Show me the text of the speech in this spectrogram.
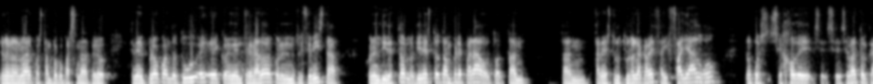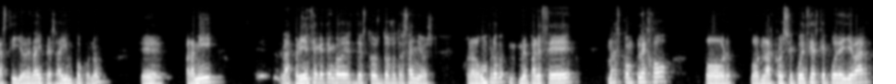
de lo normal, pues tampoco pasa nada. Pero en el pro, cuando tú eh, eh, con el entrenador, con el nutricionista, con el director, lo tienes todo tan preparado, tan, tan, tan estructurado en la cabeza y falla algo, ¿no? Pues se jode, se, se- se va todo el castillo de naipes ahí un poco, ¿no? Eh, para mí, la experiencia que tengo de, de estos dos o tres años con algún pro me parece más complejo por, por las consecuencias que puede llevar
